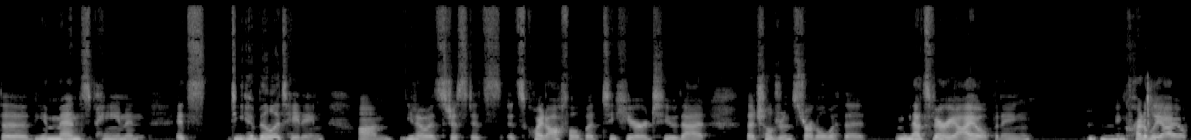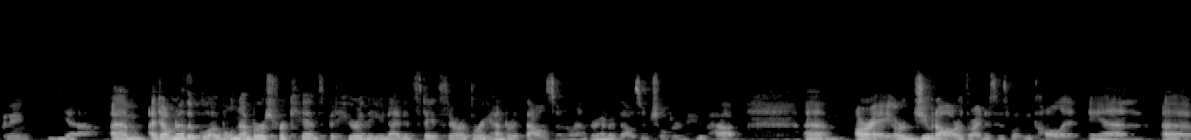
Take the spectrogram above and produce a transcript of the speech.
the the immense pain, and it's debilitating. Um, you know, it's just it's it's quite awful. But to hear too that that children struggle with it, I mean, that's very eye opening, mm-hmm. incredibly eye opening. Yeah. Um, I don't know the global numbers for kids, but here in the United States, there are 300,000, around 300,000 children who have um, RA or juvenile arthritis is what we call it, and uh,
